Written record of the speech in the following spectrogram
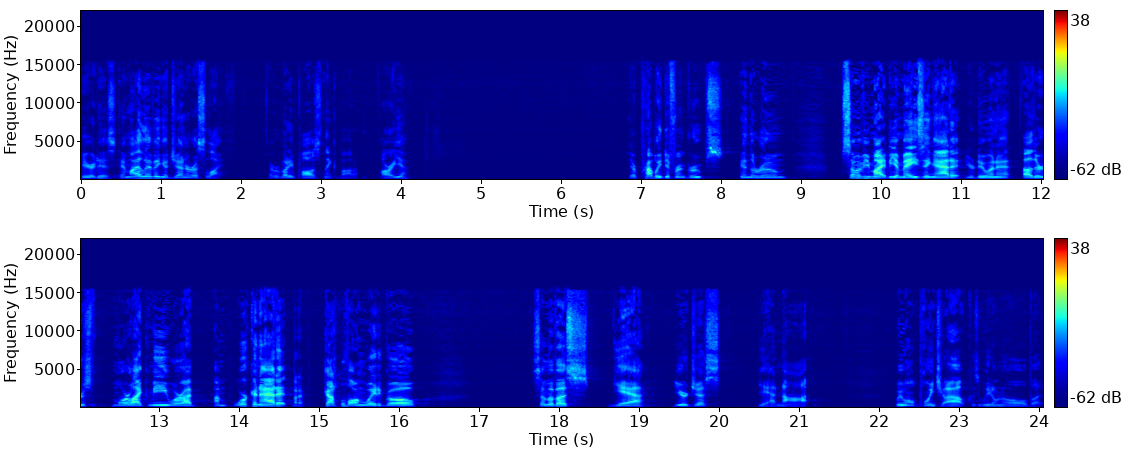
here it is Am I living a generous life? Everybody pause, think about it. Are you? There are probably different groups in the room. Some of you might be amazing at it, you're doing it. Others, more like me, where I, I'm working at it, but I've got a long way to go. Some of us, yeah, you're just, yeah, not. We won't point you out because we don't know, but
